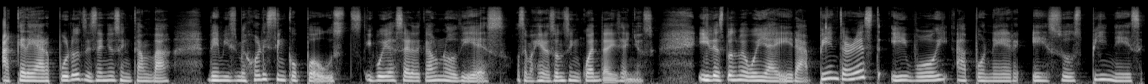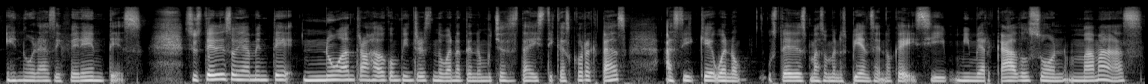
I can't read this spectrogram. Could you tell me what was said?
a crear puros diseños en Canva de mis mejores cinco posts y voy a hacer de cada uno 10, o sea, imagínense, son 50 diseños. Y después me voy a ir a Pinterest y voy a poner esos pines en horas diferentes. Si ustedes obviamente no han trabajado con Pinterest, no van a tener muchas estadísticas correctas. Así que bueno, ustedes más o menos piensen, ok, si mi mercado son mamás,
